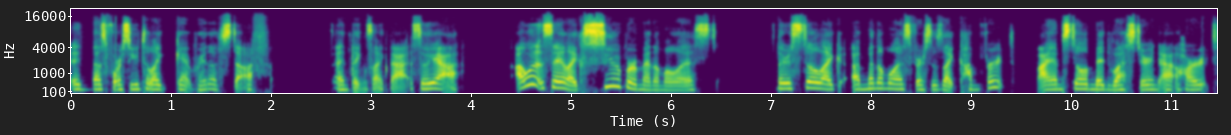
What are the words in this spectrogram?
it does force you to like get rid of stuff and things like that. So yeah, I wouldn't say like super minimalist. There's still like a minimalist versus like comfort. I am still Midwestern at heart.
